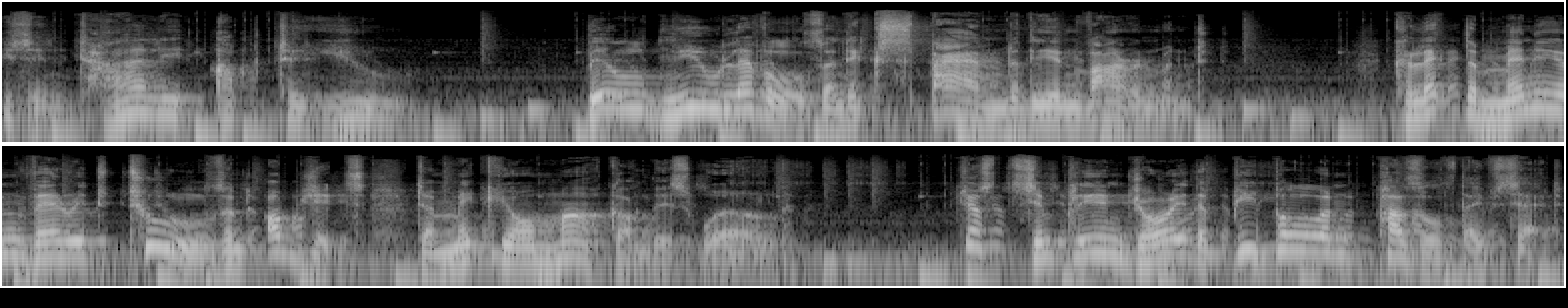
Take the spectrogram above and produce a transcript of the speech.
is entirely up to you. Build new levels and expand the environment. Collect the many and varied tools and objects to make your mark on this world. Just simply enjoy the people and puzzles they've set.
